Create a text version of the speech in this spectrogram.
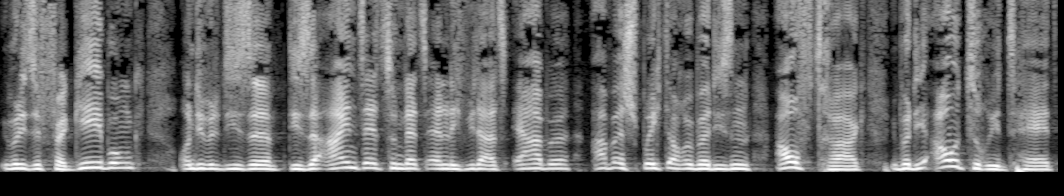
über diese Vergebung und über diese, diese Einsetzung letztendlich wieder als Erbe. Aber es spricht auch über diesen Auftrag, über die Autorität,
